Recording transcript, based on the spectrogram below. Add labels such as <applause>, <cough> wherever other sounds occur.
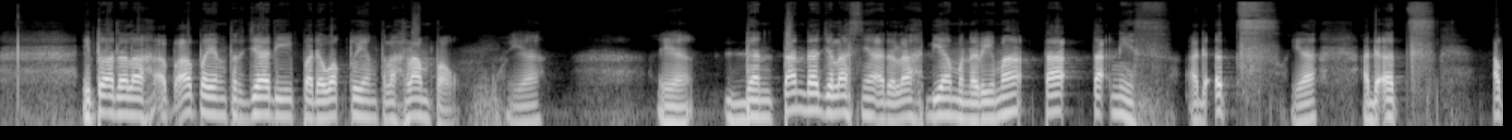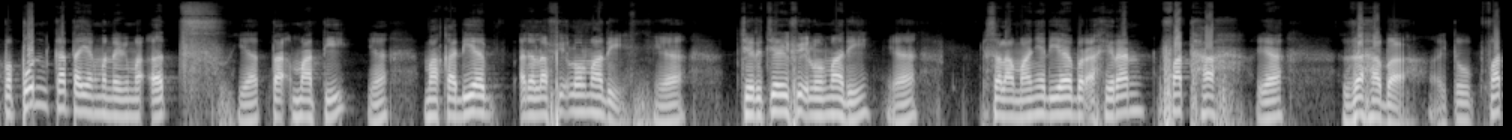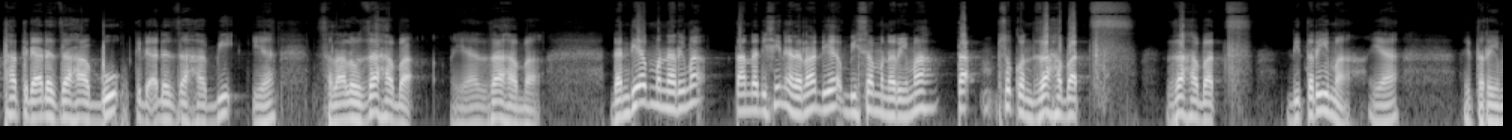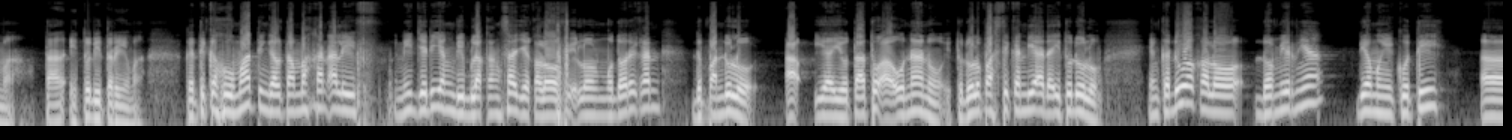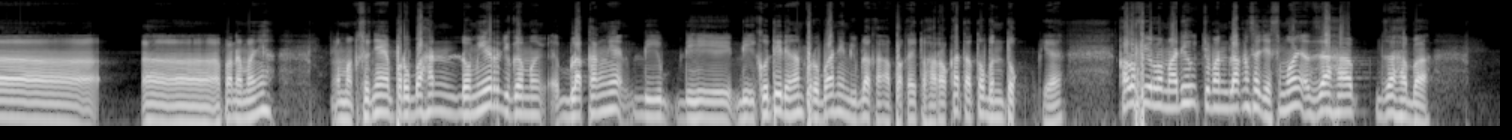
Itu adalah apa-apa yang terjadi pada waktu yang telah lampau ya. Ya. Dan tanda jelasnya adalah dia menerima tak taknis ada ets ya. Ada ets. Apa pun kata yang menerima ets ya tak mati ya maka dia adalah fi'lul madi ya ciri-ciri fi'lul madi ya selamanya dia berakhiran fathah ya zahaba. Itu fathah tidak ada zahabu tidak ada zahabi ya selalu zahaba ya zahaba. Dan dia menerima tanda di sini adalah dia bisa menerima tak sukun zahabat zahabat diterima ya diterima. Ta, itu diterima Ketika huma tinggal tambahkan alif. Ini jadi yang di belakang saja. Kalau fi'lul mudhari kan depan dulu. Ya yutatu aunanu. Itu dulu pastikan dia ada itu dulu. Yang kedua kalau domirnya dia mengikuti uh, uh, apa namanya? Maksudnya perubahan domir juga belakangnya di, di, diikuti dengan perubahan yang di belakang. Apakah itu harokat atau bentuk ya. Kalau fi'lul madi cuma belakang saja. Semuanya zahab, zahaba.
